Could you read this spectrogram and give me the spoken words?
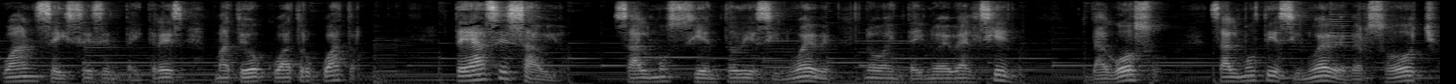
Juan 6:63, Mateo 4:4. Te hace sabio, Salmos 119, 99 al 100. Da gozo, Salmos 19, verso 8.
